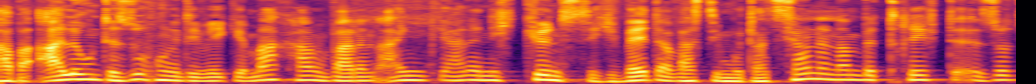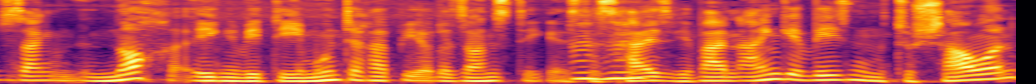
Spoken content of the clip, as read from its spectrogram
Aber alle Untersuchungen, die wir gemacht haben, waren eigentlich alle nicht günstig. Weder was die Mutationen anbetrifft, äh, sozusagen noch irgendwie die Immuntherapie oder sonstiges. Das heißt, wir waren eingewiesen, um zu schauen,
